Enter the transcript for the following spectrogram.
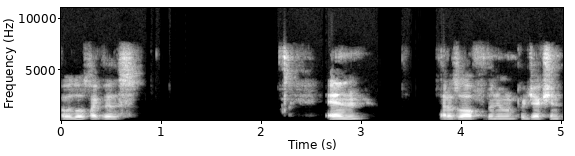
It would look like this. And that is all for the Newman projection.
